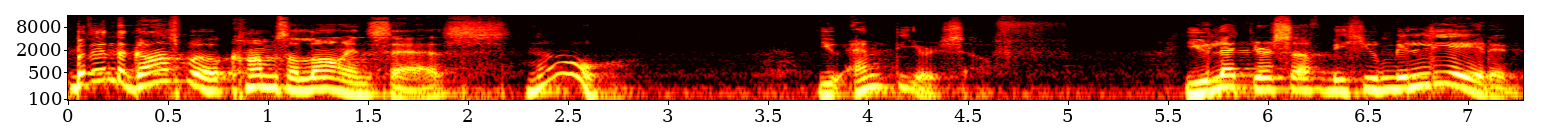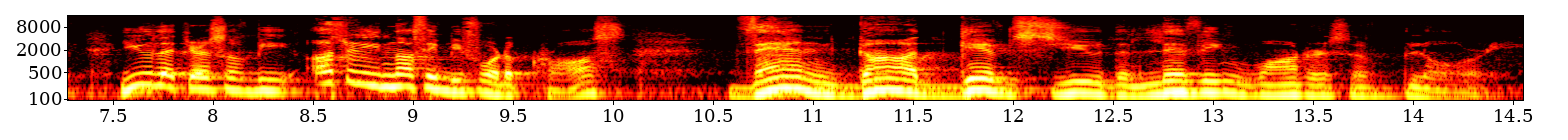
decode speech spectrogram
But then the gospel comes along and says, no, you empty yourself. You let yourself be humiliated. You let yourself be utterly nothing before the cross. Then God gives you the living waters of glory.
